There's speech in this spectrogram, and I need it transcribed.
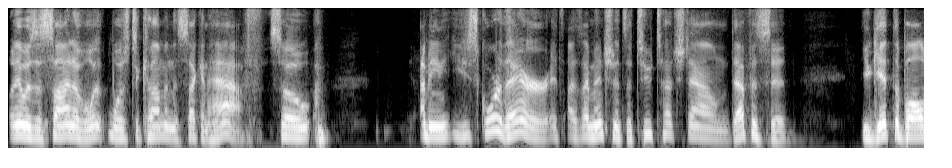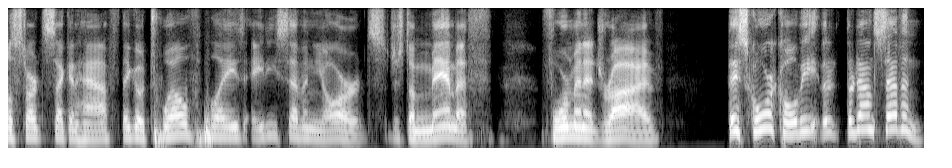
Oh, it was a sign of what was to come in the second half. So, I mean, you score there. It's, as I mentioned, it's a two touchdown deficit. You get the ball to start the second half. They go 12 plays, 87 yards, just a mammoth four minute drive. They score, Colby. They're, they're down seven.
